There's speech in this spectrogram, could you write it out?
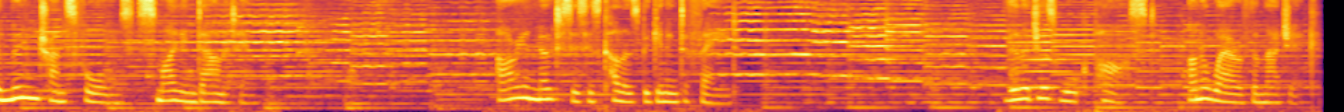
The moon transforms, smiling down at him. Aryan notices his colours beginning to fade. Villagers walk past, unaware of the magic.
